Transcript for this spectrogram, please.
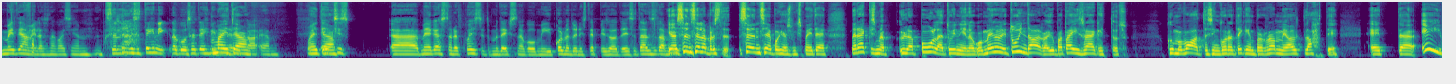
me ei tea, milles nagu asi on, et see on lihtsalt tehnik, nagu see tehniline. ma ei tea, ma ei tea. ehk siis äh, meie käest on request itud, me teeks nagu mingi kolmetunnist episoodi ja see tähendab seda. ja see on sellepärast, et see on see põhjus, miks me ei tee. me rääkisime üle poole tunni nagu, meil oli tund aega juba täis räägitud. kui ma vaatasin korra, tegin programmi alt lahti, et äh, ei,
